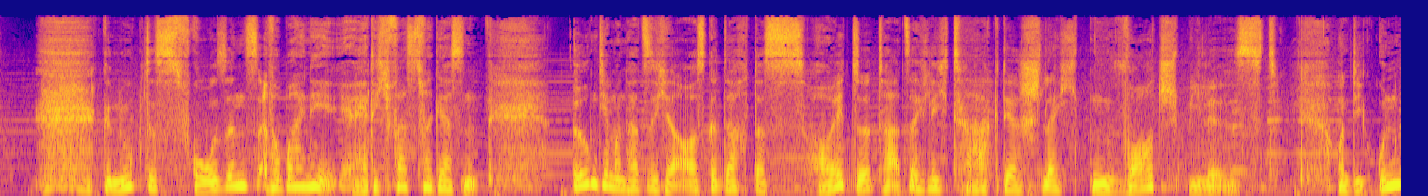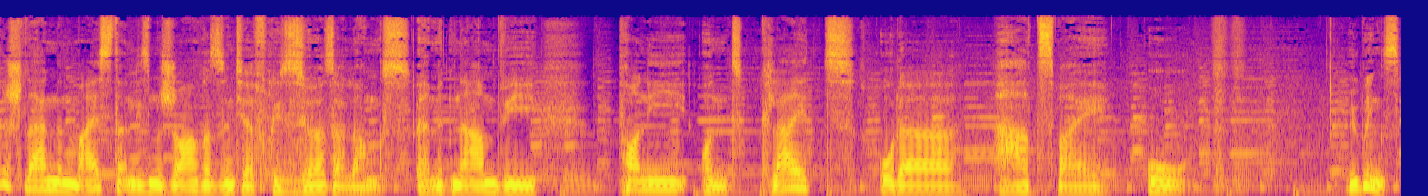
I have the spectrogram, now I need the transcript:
Genug des Frohsinns. Wobei, nee, hätte ich fast vergessen. Irgendjemand hat sich ja ausgedacht, dass heute tatsächlich Tag der schlechten Wortspiele ist. Und die ungeschlagenen Meister in diesem Genre sind ja Friseursalons äh, mit Namen wie Pony und Kleid oder H2O. Übrigens,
